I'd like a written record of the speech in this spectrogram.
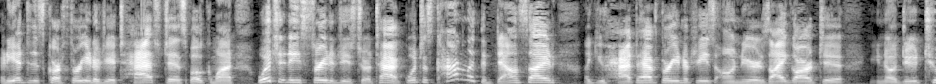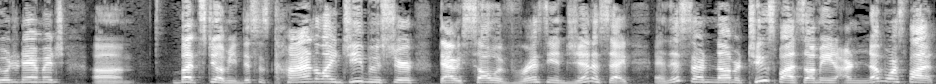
and you have to discard 3 energy attached to this Pokemon, which it needs 3 energies to attack, which is kind of like the downside. Like, you had to have 3 energies on your Zygarde to, you know, do 200 damage. Um, but still, I mean, this is kind of like G Booster that we saw with Virizion and Genesect, and this is our number two spot. So, I mean, our number one spot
